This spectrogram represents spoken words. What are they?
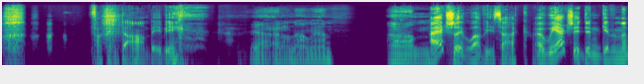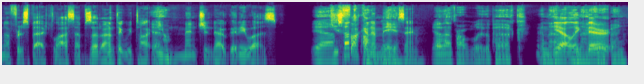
Fucking Dom, baby. Yeah, I don't know, man. Um, I actually love Isak. Uh, we actually didn't give him enough respect last episode. I don't think we talked Yeah. even mentioned how good he was. yeah, He's fucking probably- amazing. Yeah, that's probably the pick. That, Yeah, like they're- grouping.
